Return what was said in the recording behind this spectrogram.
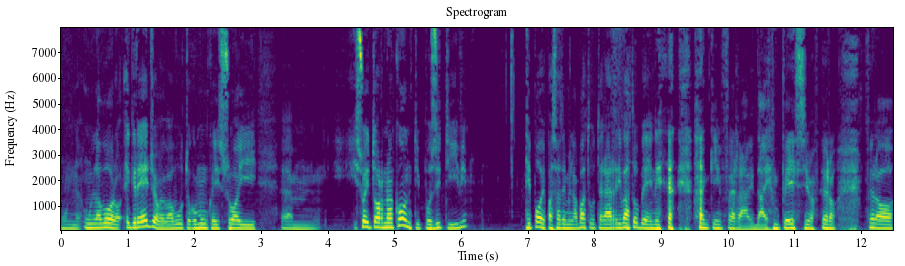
un, un lavoro egregio, aveva avuto comunque i suoi, um, i suoi tornaconti positivi e poi, passatemi la battuta, era arrivato bene anche in Ferrari, dai, un pessimo, però, però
